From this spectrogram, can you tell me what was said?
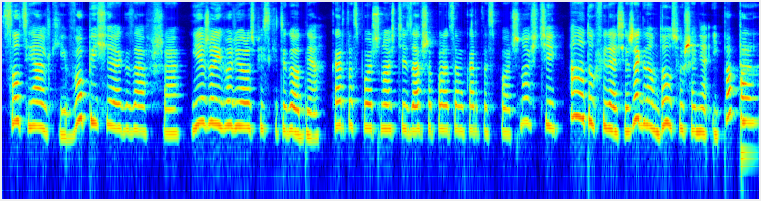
socjalki w opisie jak zawsze. Jeżeli chodzi o rozpiski tygodnia, karta społeczności, zawsze polecam kartę społeczności. A na tą chwilę się żegnam, do usłyszenia i pa pa!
